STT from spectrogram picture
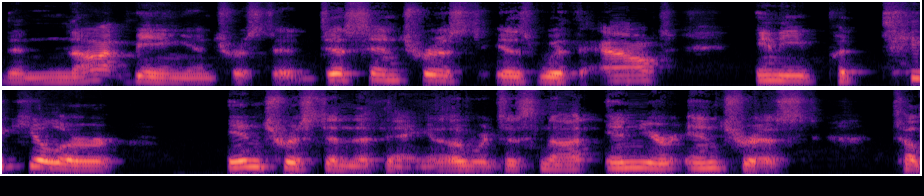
than not being interested. Disinterest is without any particular interest in the thing. In other words, it's not in your interest to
